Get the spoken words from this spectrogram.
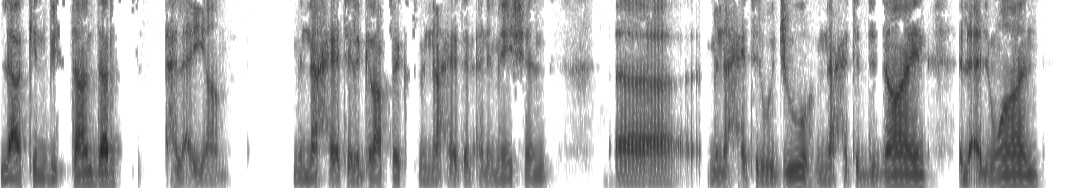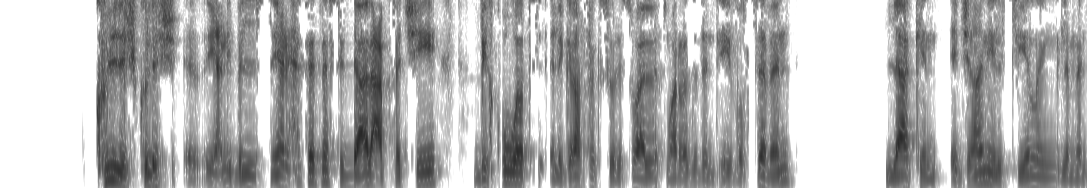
لكن ب standards هالأيام. من ناحية ال graphics من ناحية ال animations آه، من ناحية الوجوه من ناحية ال design الألوان. كلش كلش يعني بال يعني حسيت نفسي بدي ألعب فد شيء بقوة ال graphics والسوالف مال Resident Evil 7 لكن إجاني ال feeling لما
